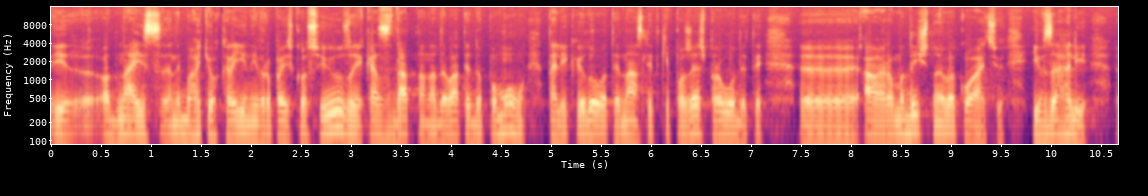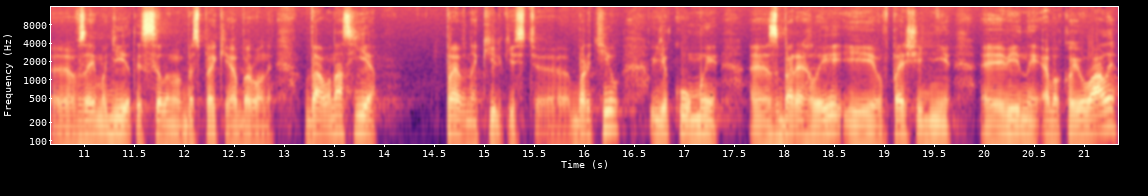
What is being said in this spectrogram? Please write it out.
І е, одна із небагатьох країн Європейського Союзу, яка здатна надавати допомогу та ліквідовувати наслідки пожеж, проводити е, аеромедичну евакуацію і взагалі взаємодіяти з силами безпеки і оборони. Да, у нас є певна кількість бортів, яку ми зберегли і в перші дні війни евакуювали.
